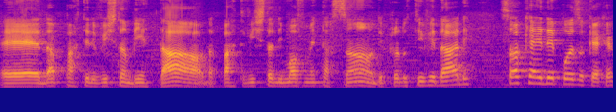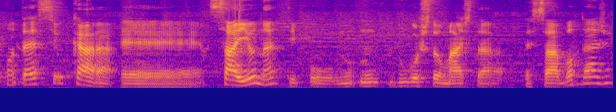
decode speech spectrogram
é, da parte de vista ambiental, da parte de vista de movimentação, de produtividade. Só que aí depois o que é que acontece? O cara é, saiu, né? Tipo, não, não gostou mais da, dessa abordagem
